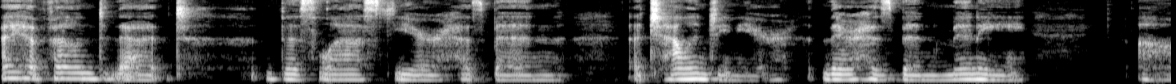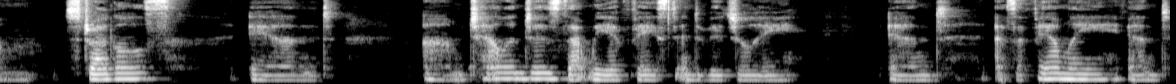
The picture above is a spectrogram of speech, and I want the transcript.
I have found that this last year has been a challenging year. There has been many um, struggles and um, challenges that we have faced individually and as a family and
